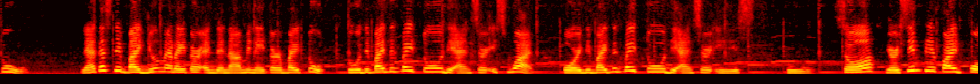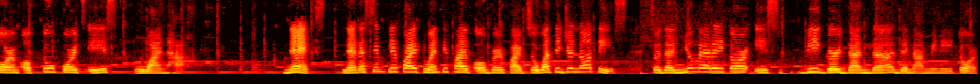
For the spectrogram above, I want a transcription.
2. Let us divide numerator and denominator by 2. 2 divided by 2, the answer is 1. 4 divided by 2, the answer is 2. So, your simplified form of 2 fourths is 1 half. Next, let us simplify 25 over 5. So, what did you notice? So, the numerator is bigger than the denominator.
